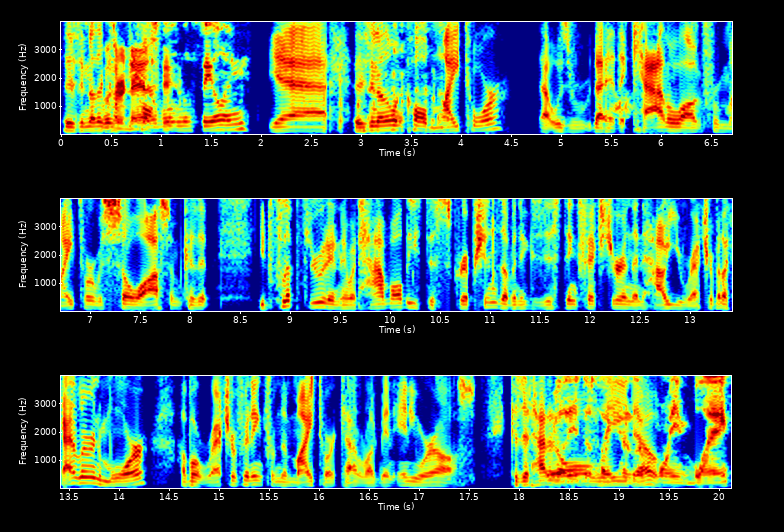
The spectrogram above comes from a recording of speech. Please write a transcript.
there's another Those are company nasty. called, Hole in the ceiling. yeah, there's another one called Mitor that was r- that the catalog for Mitor was so awesome because it you'd flip through it and it would have all these descriptions of an existing fixture and then how you retrofit. Like I learned more about retrofitting from the Mitor catalog than anywhere else because it had really, it all just laid a out. point blank.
